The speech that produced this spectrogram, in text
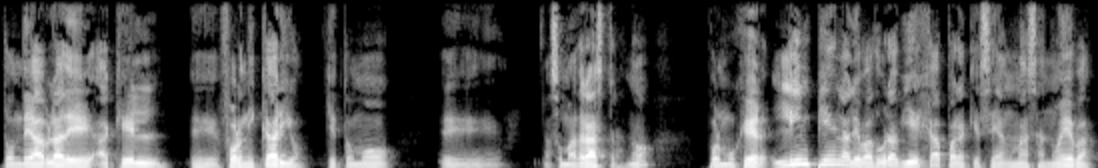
donde habla de aquel eh, fornicario que tomó eh, a su madrastra, ¿no? Por mujer, limpien la levadura vieja para que sean masa nueva,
